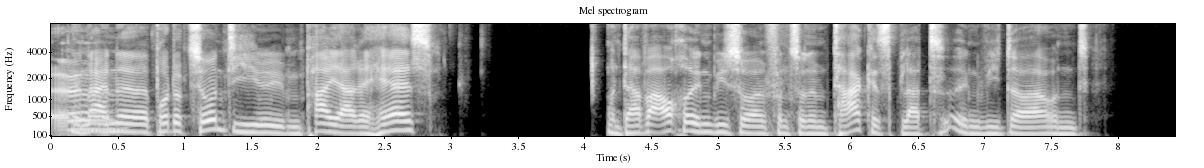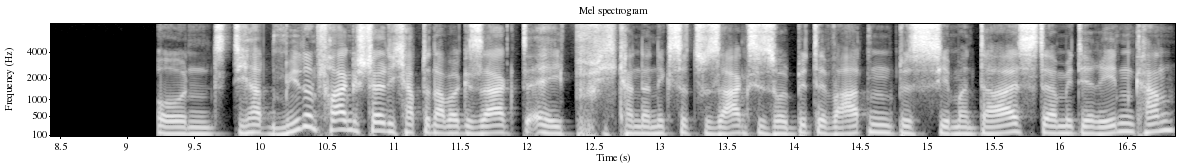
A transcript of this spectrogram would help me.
ähm, in eine Produktion, die ein paar Jahre her ist. Und da war auch irgendwie so von so einem Tagesblatt irgendwie da und und die hat mir dann Fragen gestellt. Ich habe dann aber gesagt, ey, ich kann da nichts dazu sagen. Sie soll bitte warten, bis jemand da ist, der mit ihr reden kann.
